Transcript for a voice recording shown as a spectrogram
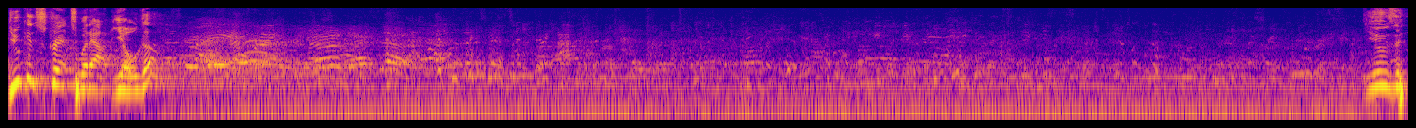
You can stretch without yoga. Using,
